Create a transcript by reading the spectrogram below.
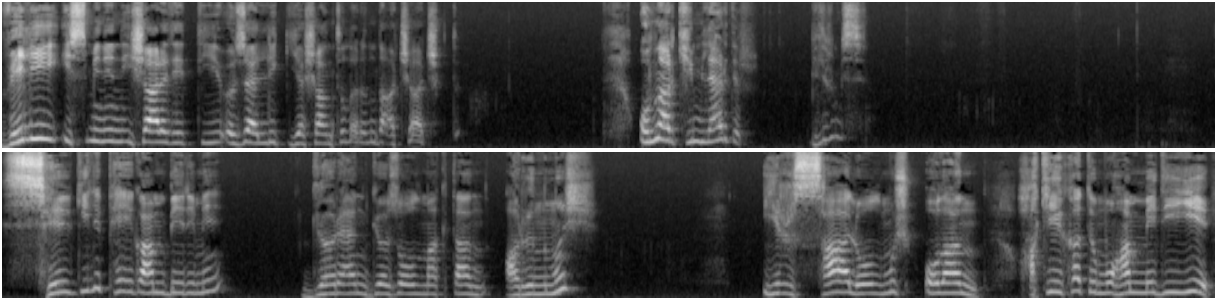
veli isminin işaret ettiği özellik yaşantılarında açığa çıktı. Onlar kimlerdir? Bilir misin? Sevgili peygamberimi gören göz olmaktan arınmış, irsal olmuş olan hakikati Muhammedi'yi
